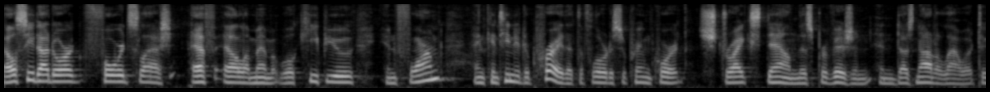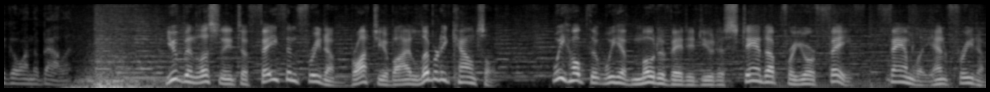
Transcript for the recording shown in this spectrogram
lc.org forward slash FL amendment. We'll keep you informed and continue to pray that the Florida Supreme Court strikes down this provision and does not allow it to go on the ballot. You've been listening to Faith and Freedom, brought to you by Liberty Counsel. We hope that we have motivated you to stand up for your faith, family, and freedom.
